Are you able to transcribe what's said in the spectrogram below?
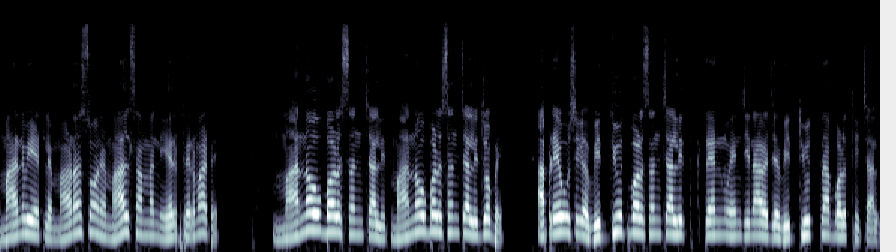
માનવી એટલે માણસો અને માલ સામાનની હેરફેર માટે. માનવ બળ સંચાલિત, માનવ બળ સંચાલિત, જો ભાઈ, આપણે એવું છે કે વિદ્યુત બળ સંચાલિત ટ્રેનનું એન્જિન આવે જે વિદ્યુતના બળથી ચાલે.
